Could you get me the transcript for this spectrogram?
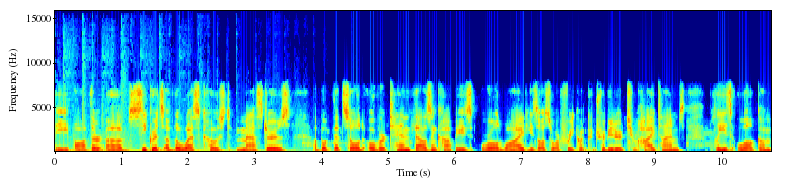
the author of Secrets of the West Coast Masters, a book that sold over 10,000 copies worldwide. He's also a frequent contributor to High Times. Please welcome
